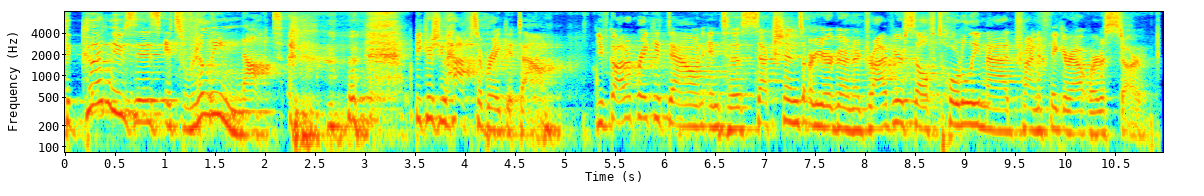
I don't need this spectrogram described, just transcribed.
the good news is it's really not because you have to break it down. You've got to break it down into sections or you're going to drive yourself totally mad trying to figure out where to start.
